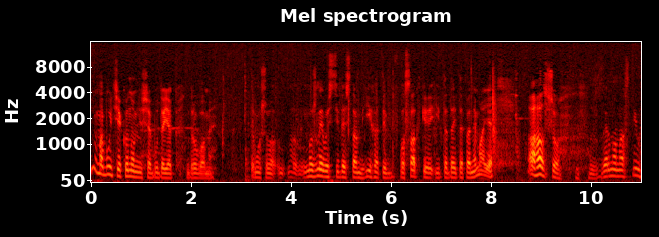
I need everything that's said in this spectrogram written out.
ну, мабуть, економніше буде як дровами. Тому що можливості десь там їхати в посадки і т.д. і т.п. немає. А газ що? Зерно на стіл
